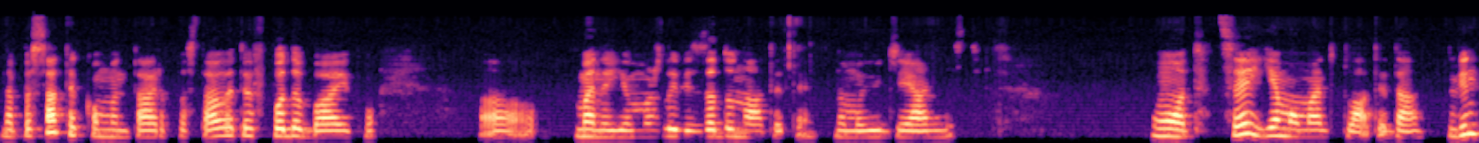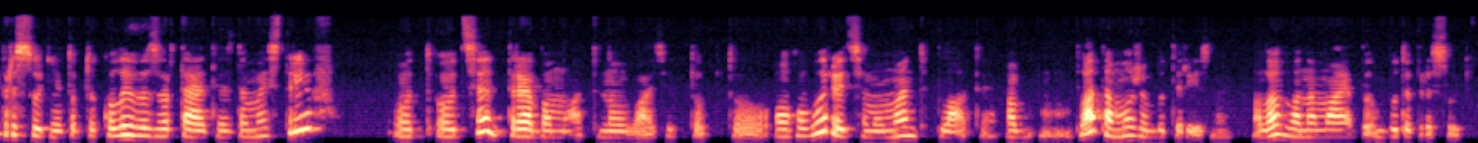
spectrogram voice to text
написати коментар, поставити вподобайку. В мене є можливість задонатити на мою діяльність. От, це є момент плати. Да. Він присутній. Тобто, коли ви звертаєтесь до майстрів, от, оце треба мати на увазі. Тобто оговорюється момент плати. А плата може бути різною, але вона має бути присутня.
